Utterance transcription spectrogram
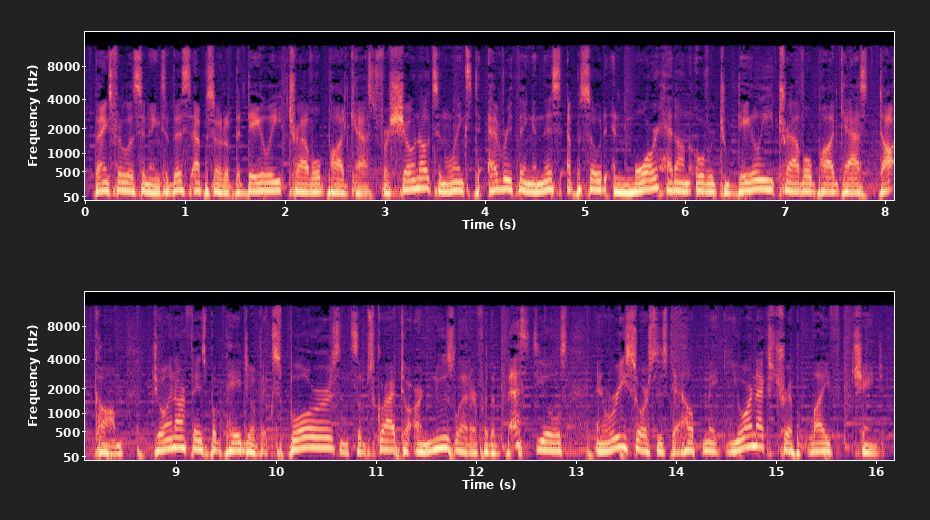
Thanks for listening to this episode of the Daily Travel Podcast. For show notes and links to everything in this episode and more, head on over to dailytravelpodcast.com. Join our Facebook page of explorers and subscribe to our newsletter for the best deals and resources to help make your next trip life changing.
